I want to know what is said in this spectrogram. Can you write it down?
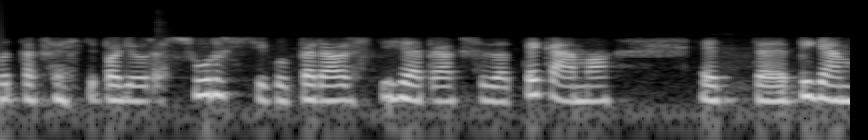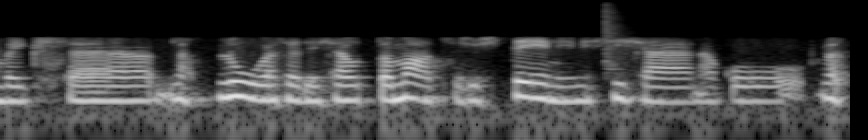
võtaks hästi palju ressurssi, kui perearst ise peaks seda tegema. et pigem võiks noh, luua sellise automaatse süsteemi, mis ise nagu noh,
